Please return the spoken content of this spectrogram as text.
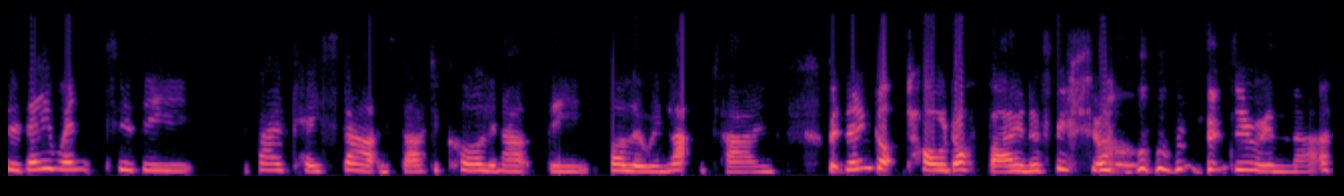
So they went to the 5k start and started calling out the following lap times, but then got told off by an official for doing that.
